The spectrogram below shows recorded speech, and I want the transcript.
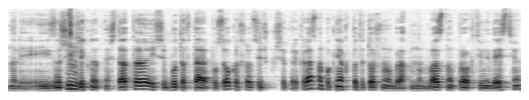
нали, и изведнъж ще кликнат нещата и ще бута в тая посока, защото всичко ще е прекрасно, пък някой път е точно обратно. На базата на проактивни действия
